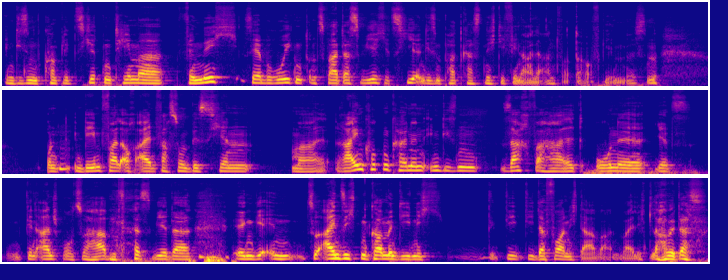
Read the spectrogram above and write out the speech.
in diesem komplizierten Thema für mich sehr beruhigend, und zwar, dass wir jetzt hier in diesem Podcast nicht die finale Antwort darauf geben müssen. Und mhm. in dem Fall auch einfach so ein bisschen mal reingucken können in diesen Sachverhalt, ohne jetzt den Anspruch zu haben, dass wir da irgendwie in, zu Einsichten kommen, die nicht, die, die davor nicht da waren. Weil ich glaube, dass,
